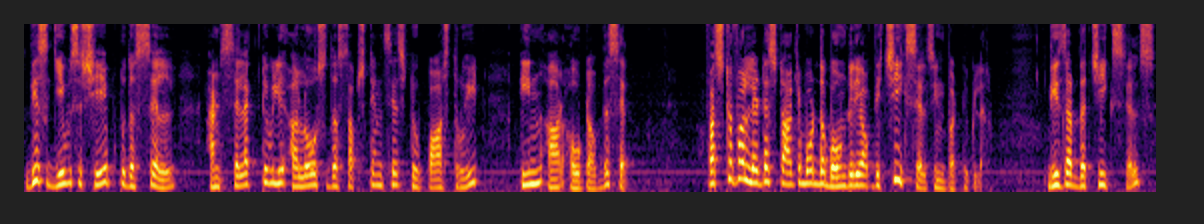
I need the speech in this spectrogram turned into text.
This gives shape to the cell and selectively allows the substances to pass through it in or out of the cell. First of all, let us talk about the boundary of the cheek cells in particular. these are the cheek cells.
